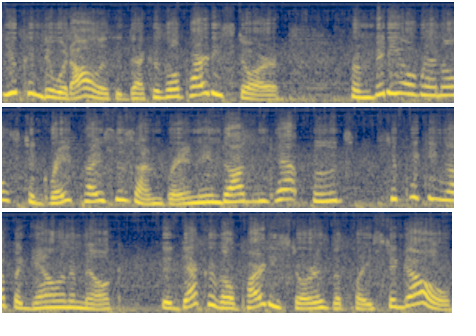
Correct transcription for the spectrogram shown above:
you can do it all at the Deckerville Party Store. From video rentals to great prices on brand name dog and cat foods to picking up a gallon of milk, the Deckerville Party Store is the place to go.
